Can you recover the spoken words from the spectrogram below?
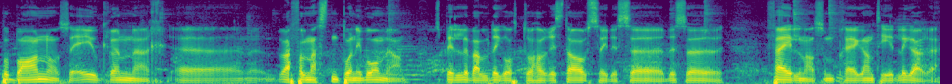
På banen så er jo Grønner uh, i hvert fall nesten på nivå med han. Spiller veldig godt og har rista av seg disse, disse feilene som preger han tidligere.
